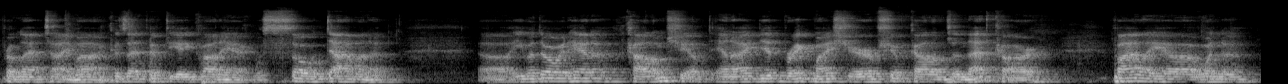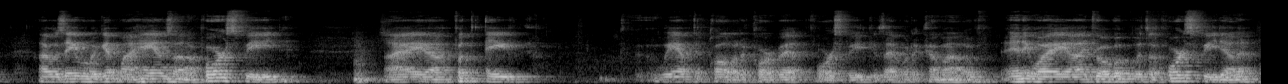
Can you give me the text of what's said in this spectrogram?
from that time on, because that 58 Pontiac was so dominant. Uh, even though it had a column shift, and I did break my share of shift columns in that car, finally, uh, when the, I was able to get my hands on a four speed, I uh, put a we have to call it a Corvette four speed because that would have come out of. Anyway, I drove it with a four speed in it.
